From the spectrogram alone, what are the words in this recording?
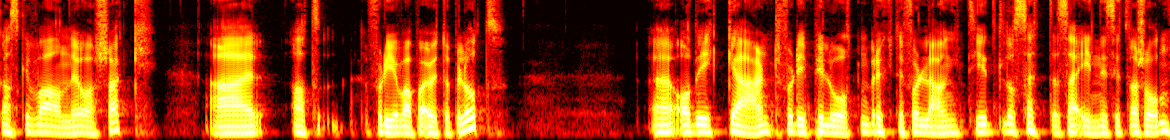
ganske vanlig årsak er at flyet var på autopilot. eh, Og det gikk gærent fordi piloten brukte for lang tid til å sette seg inn i situasjonen.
